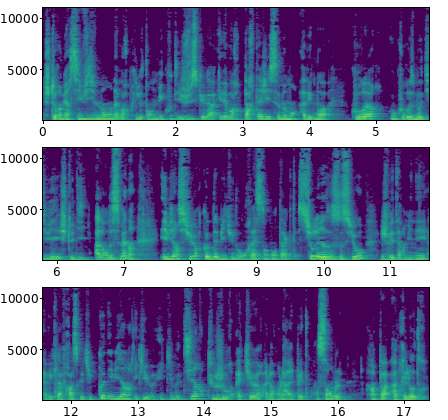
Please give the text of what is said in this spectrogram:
Je te remercie vivement d'avoir pris le temps de m'écouter jusque-là et d'avoir partagé ce moment avec moi. Coureur ou coureuse motivée, je te dis à dans deux semaines. Et bien sûr, comme d'habitude, on reste en contact sur les réseaux sociaux. Je vais terminer avec la phrase que tu connais bien et qui, me tient toujours à cœur. Alors on la répète ensemble, un pas après l'autre,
